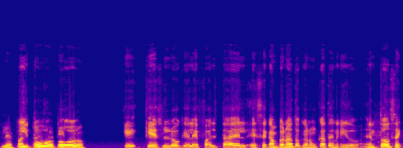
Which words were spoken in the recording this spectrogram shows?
y tuvo todo. ¿Qué, ¿Qué es lo que le falta a él? Ese campeonato que nunca ha tenido. Entonces,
